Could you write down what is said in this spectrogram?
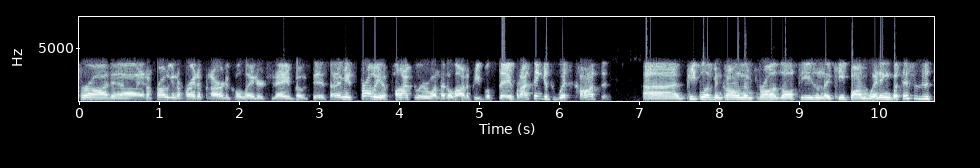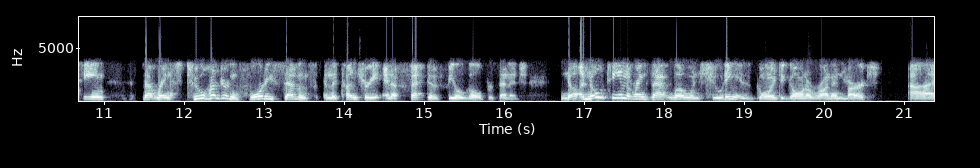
fraud, uh, and I'm probably going to write up an article later today about this. I mean, it's probably a popular one that a lot of people say, but I think it's Wisconsin. Uh, people have been calling them frauds all season. They keep on winning, but this is a team that ranks 247th in the country in effective field goal percentage. No, no team that ranks that low in shooting is going to go on a run in March uh,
